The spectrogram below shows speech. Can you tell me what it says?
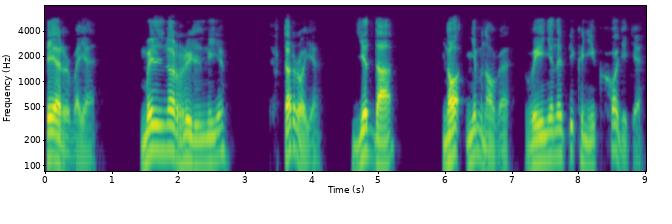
первое — мыльно-рыльные, второе — еда, но немного, вы не на пикник ходите.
